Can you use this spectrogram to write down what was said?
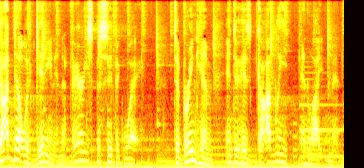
God dealt with Gideon in a very specific way to bring him into his godly enlightenment.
